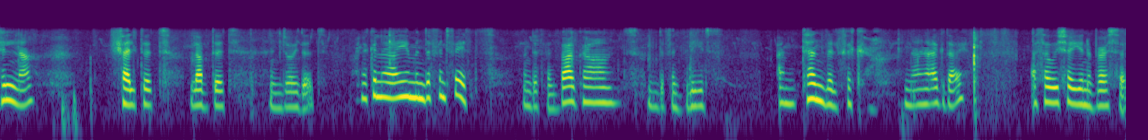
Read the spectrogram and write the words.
كلنا felt it loved it enjoyed it. إحنا كلنا جايين من different faiths. من different backgrounds من different beliefs. امتن للفكرة إن أنا أقدر أسوي شيء universal.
